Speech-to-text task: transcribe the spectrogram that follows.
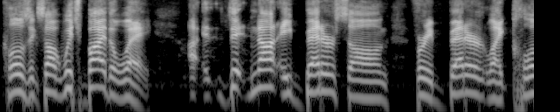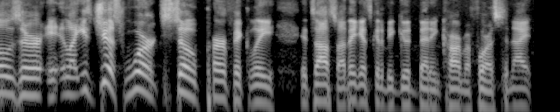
closing song, which, by the way, uh, th- not a better song for a better like closer. It, like it's just worked so perfectly. It's awesome. I think it's going to be good betting karma for us tonight.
